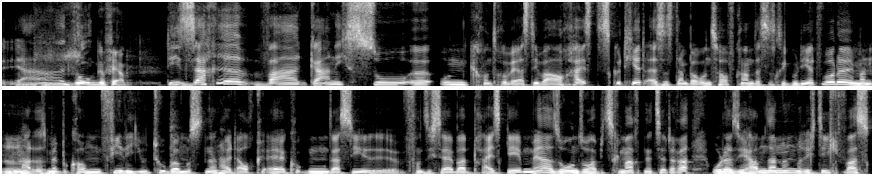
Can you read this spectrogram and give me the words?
ja So ungefähr. Die Sache war gar nicht so äh, unkontrovers. Die war auch heiß diskutiert, als es dann bei uns aufkam, dass es reguliert wurde. Man, Mhm. man hat das mitbekommen. Viele YouTuber mussten dann halt auch äh, gucken, dass sie äh, von sich selber preisgeben, ja, so und so habe ich es gemacht, etc. Oder sie haben dann richtig was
